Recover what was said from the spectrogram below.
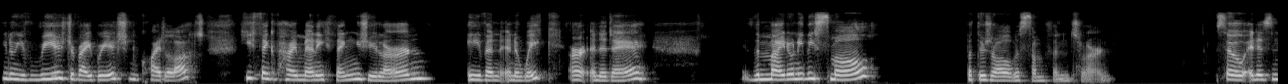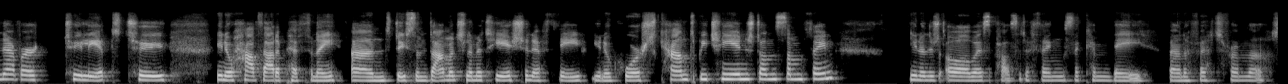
You know, you've raised your vibration quite a lot. You think of how many things you learn even in a week or in a day they might only be small, but there's always something to learn. So it is never too late to, you know, have that epiphany and do some damage limitation if the, you know, course can't be changed on something. you know, there's always positive things that can be benefit from that.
